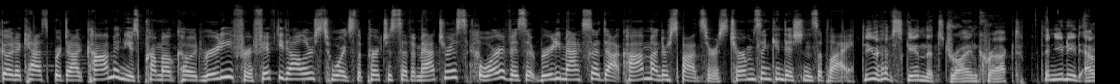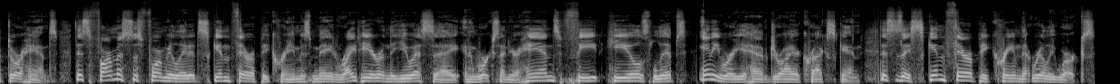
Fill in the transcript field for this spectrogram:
Go to casper.com and use promo code Rudy for $50 towards the purchase of a mattress, or visit rudymaxa.com under sponsors. Terms and conditions apply. Do you have skin that's dry and cracked? Then you need Outdoor Hands. This pharmacist formulated skin therapy cream is made right here in the USA and works on your hands, feet, heels, lips, anywhere you have dry or cracked skin. This is a skin therapy cream that really works.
